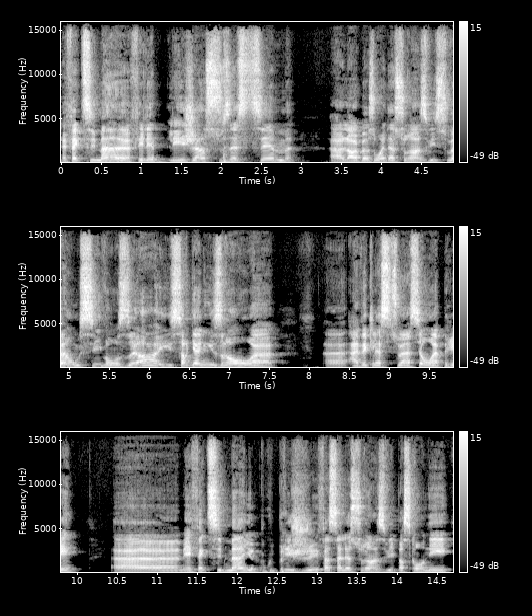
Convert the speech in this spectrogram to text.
Effectivement, Philippe, les gens sous-estiment leurs besoins d'assurance vie. Souvent aussi, ils vont se dire Ah, ils s'organiseront avec la situation après. mais effectivement, il y a beaucoup de préjugés face à l'assurance vie parce qu'on est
